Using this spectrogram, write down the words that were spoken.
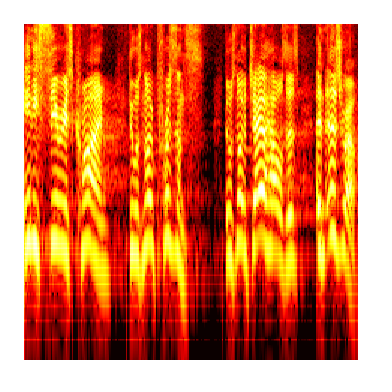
Any serious crime, there was no prisons, there was no jailhouses in Israel.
